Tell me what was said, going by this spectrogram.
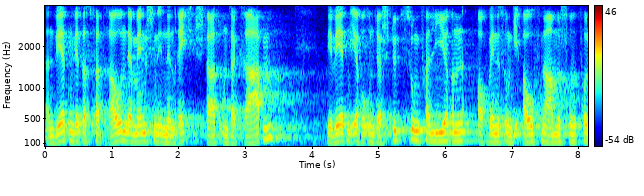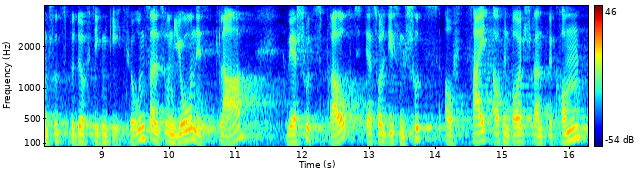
dann werden wir das Vertrauen der Menschen in den Rechtsstaat untergraben. Wir werden ihre Unterstützung verlieren, auch wenn es um die Aufnahme von Schutzbedürftigen geht. Für uns als Union ist klar, wer Schutz braucht, der soll diesen Schutz auf Zeit auch in Deutschland bekommen.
